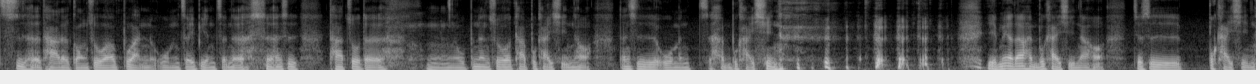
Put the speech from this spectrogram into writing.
适合他的工作，不然我们这边真的实在是他做的嗯，我不能说他不开心哦，但是我们很不开心，也没有到很不开心然后就是不开心。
